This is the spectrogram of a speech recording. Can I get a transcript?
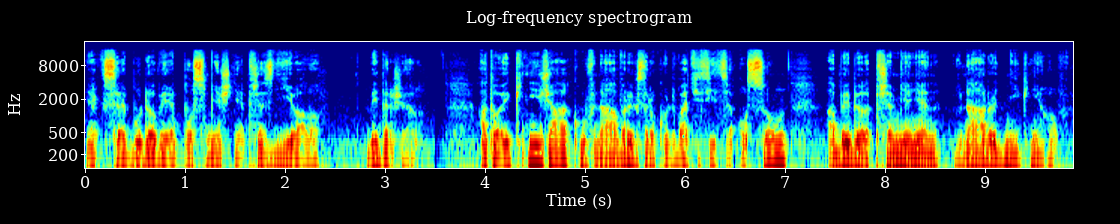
jak se budově posměšně přezdívalo, vydržel. A to i knížákův návrh z roku 2008, aby byl přeměněn v Národní knihovnu.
